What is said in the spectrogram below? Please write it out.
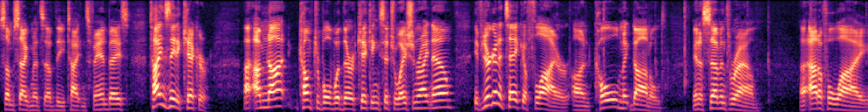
some segments of the Titans fan base. Titans need a kicker. I'm not comfortable with their kicking situation right now. If you're going to take a flyer on Cole McDonald in a seventh round uh, out of Hawaii,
